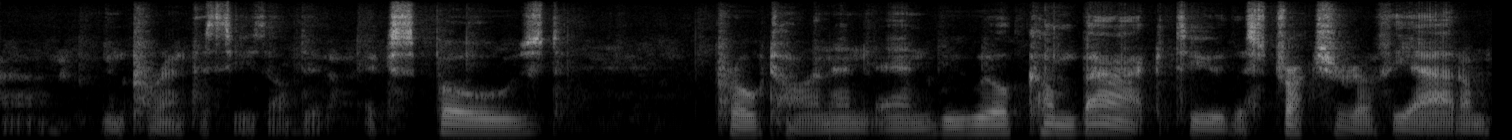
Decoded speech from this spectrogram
um, in parentheses. I'll do exposed proton, and, and we will come back to the structure of the atom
